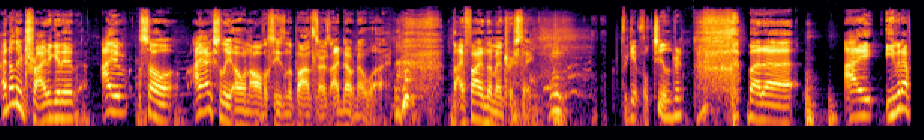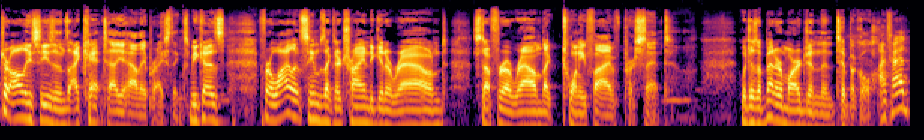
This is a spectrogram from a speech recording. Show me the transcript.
I know they try to get in. I so I actually own all the season of Pawn Stars. I don't know why. I find them interesting. Forgetful children. But uh I even after all these seasons, I can't tell you how they price things because for a while it seems like they're trying to get around stuff for around like twenty five percent, which is a better margin than typical. I've had,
